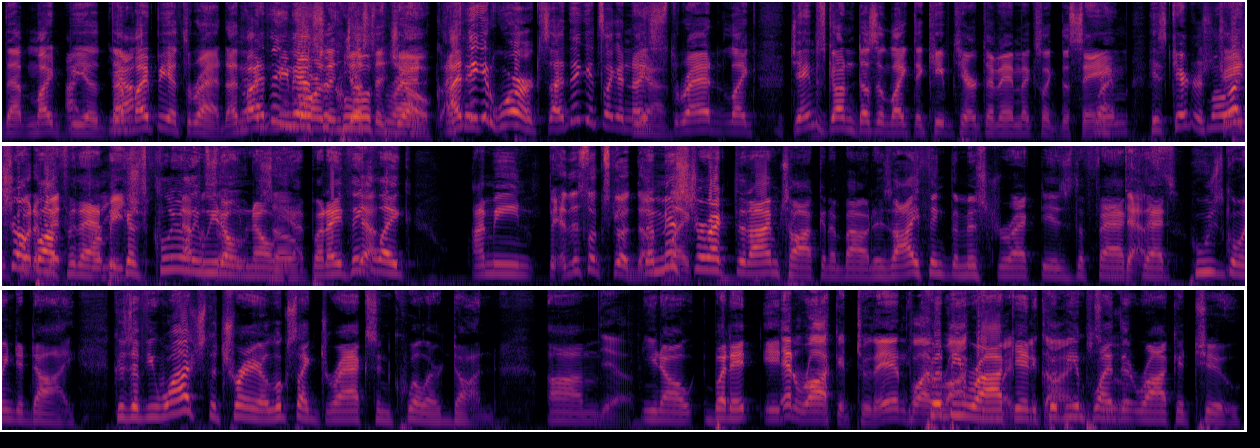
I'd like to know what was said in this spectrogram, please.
That might be a that yeah. might be a thread. That I might think be more than cool just a thread. joke. I I, think, think- it works. I think it's like a nice Yeah. thread. Like James Gunn doesn't like to keep character dynamics like the same. Right. His characters Well, change let's jump quite off for that because clearly we don't know so- yet. But I think Yeah. like, I mean, But this looks good though. the Like- misdirect that I'm talking about is I think the misdirect is the fact Deaths. that who's going to die. Because if you watch the trailer, it looks like Drax and Quill are done. Um, Yeah. You know, but it, it and Rocket too. They imply could Rocket be Rocket. it could be implied too. that Rocket too.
